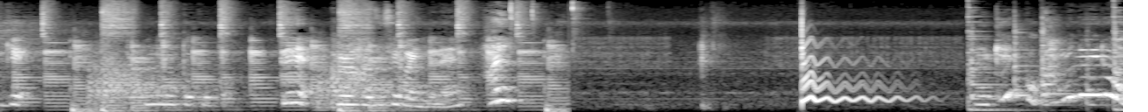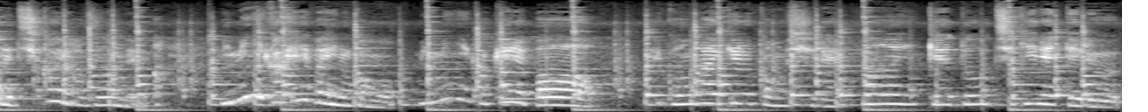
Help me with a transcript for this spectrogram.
いけ。こんなとこでこれ外せばいいんだね。けるかもしれないけどちぎれてる。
